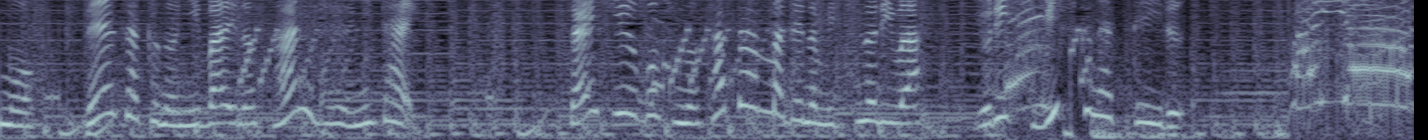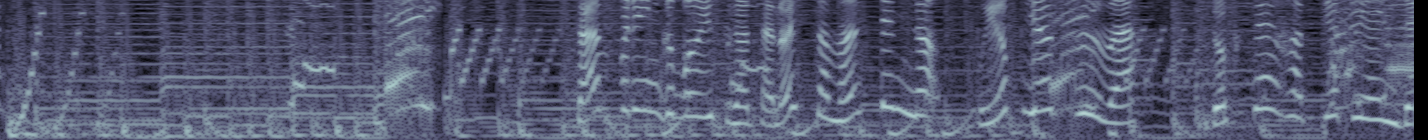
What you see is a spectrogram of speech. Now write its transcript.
も前作の2倍の32体。最終ボスのサタンまでの道のりはより厳しくなっている。サンプリングボイスが楽しさ満点の「ぷよぷよ2」は6800円で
